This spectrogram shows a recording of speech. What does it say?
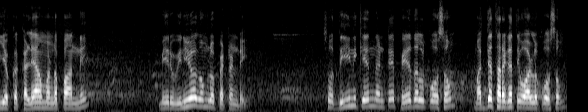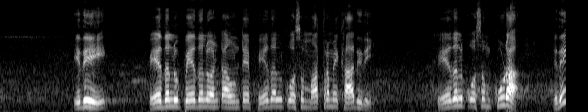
ఈ యొక్క కళ్యాణ మండపాన్ని మీరు వినియోగంలో పెట్టండి. సో దీనికి ఏంటంటే పేదల కోసం మధ్యతరగతి వాళ్ళ కోసం ఇది పేదలు పేదలు అంటా ఉంటే పేదల కోసం మాత్రమే కాదు ఇది పేదల కోసం కూడా ఇది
